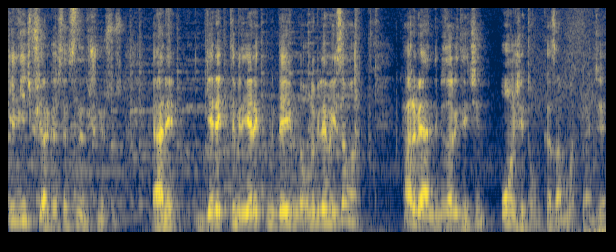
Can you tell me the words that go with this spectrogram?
ilginç bir şey arkadaşlar. Siz ne düşünüyorsunuz? Yani gerekli mi gerekli mi değil mi onu bilemeyiz ama her beğendiğimiz harita için 10 jeton kazanmak bence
